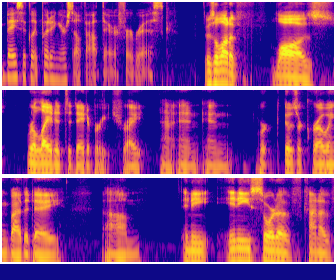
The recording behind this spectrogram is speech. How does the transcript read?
basically putting yourself out there for risk. There's a lot of laws related to data breach, right? Uh, and and those are growing by the day. Um, any any sort of kind of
